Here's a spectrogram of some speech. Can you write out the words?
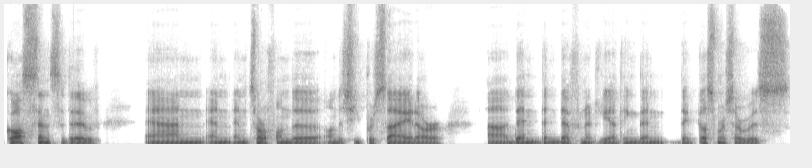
cost sensitive and and and sort of on the on the cheaper side or uh, then then definitely I think then the customer service,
